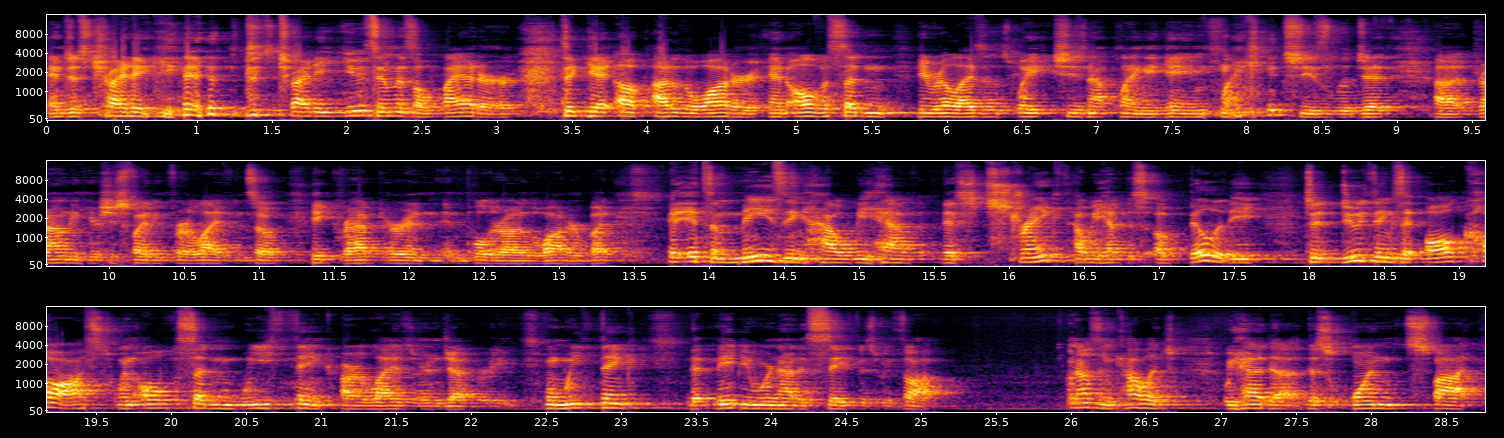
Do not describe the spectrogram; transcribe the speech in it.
and just try to get just try to use him as a ladder to get up out of the water. And all of a sudden he realizes wait she's not playing a game. Like she's legit uh, drowning here. She's fighting for her life. And so he grabbed her and, and pulled her out of the water. But it's amazing how we have this strength how we have this ability to do things at all costs when all of a sudden we think our lives are in jeopardy. When we think that maybe we're not as safe as we thought when I was in college, we had uh, this one spot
